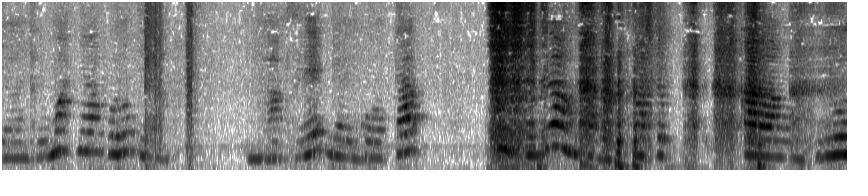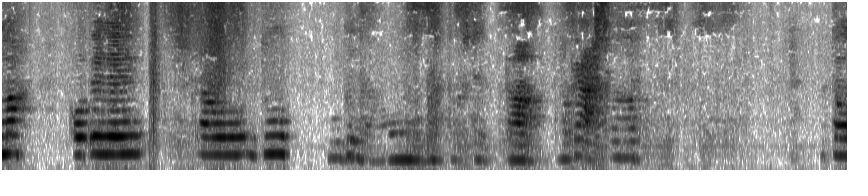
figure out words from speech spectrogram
jalan ke rumahnya kalau ya di HP dari kota bisa gampang masuk sekarang di rumah kau pengen tahu itu mungkin tahu terus cerita pakai asap. Atau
